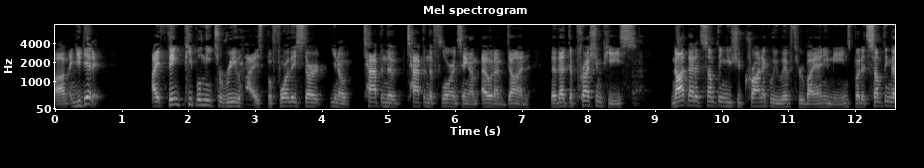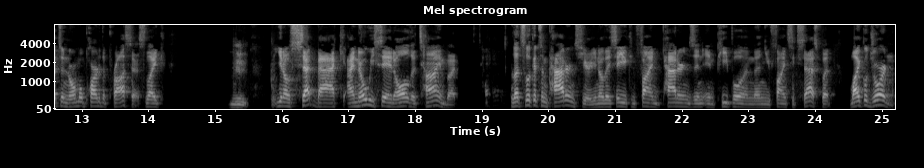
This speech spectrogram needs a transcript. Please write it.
um, and you did it. I think people need to realize before they start, you know, tapping the tapping the floor and saying I'm out, I'm done. That that depression piece, not that it's something you should chronically live through by any means, but it's something that's a normal part of the process. Like, mm. you know, setback. I know we say it all the time, but let's look at some patterns here. You know, they say you can find patterns in, in people and then you find success. But Michael Jordan,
